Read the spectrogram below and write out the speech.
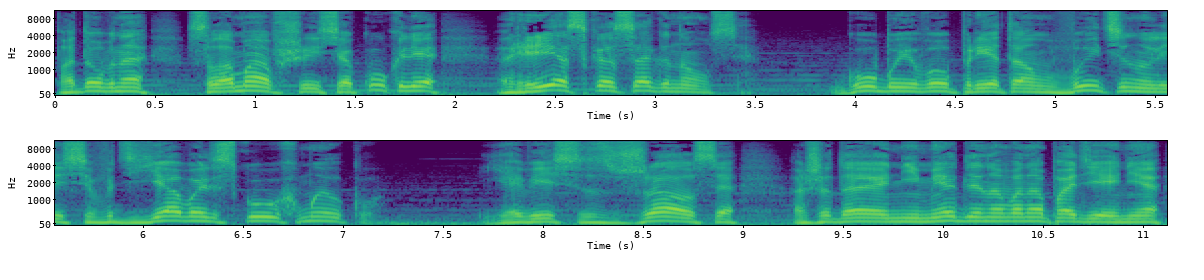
подобно сломавшейся кукле, резко согнулся. Губы его при этом вытянулись в дьявольскую ухмылку. Я весь сжался, ожидая немедленного нападения,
